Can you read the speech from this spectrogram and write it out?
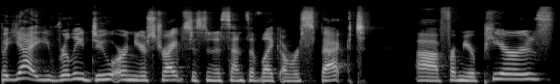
But yeah, you really do earn your stripes just in a sense of like a respect uh, from your peers,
